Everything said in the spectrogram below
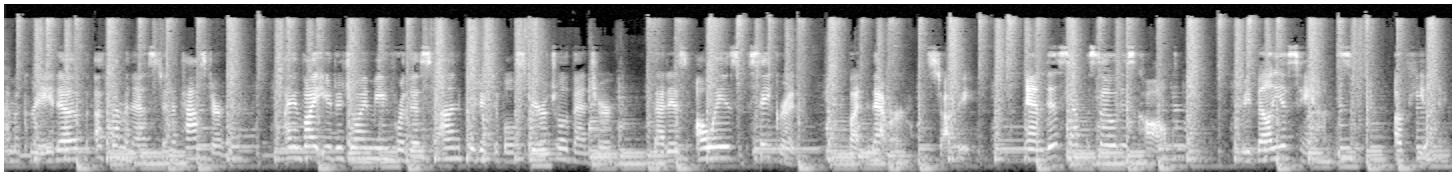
I'm a creative, a feminist, and a pastor. I invite you to join me for this unpredictable spiritual adventure that is always sacred, but never stoppy. And this episode is called Rebellious Hands of Healing.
